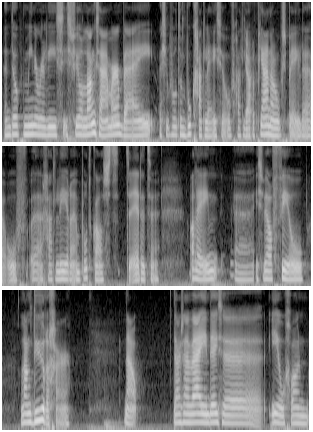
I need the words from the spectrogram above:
een dopamine release is veel langzamer bij als je bijvoorbeeld een boek gaat lezen of gaat leren Ja. piano spelen of eh, gaat leren een podcast te editen. Alleen eh, is wel veel langduriger. Nou, daar zijn wij in deze eeuw gewoon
